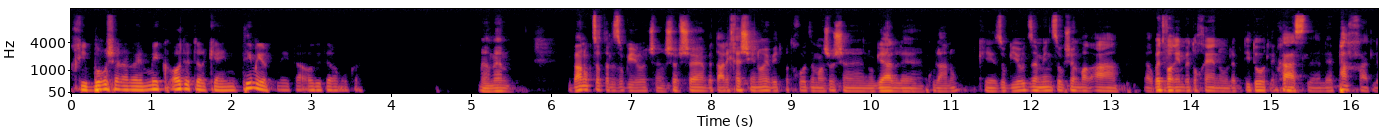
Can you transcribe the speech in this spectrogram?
חיבור שלנו העמיק עוד יותר כי האינטימיות נהייתה עוד יותר עמוקה. מהמם. דיברנו קצת על זוגיות שאני חושב שבתהליכי שינוי והתפתחות זה משהו שנוגע לכולנו כי זוגיות זה מין סוג של מראה להרבה דברים בתוכנו לבדידות לכעס לפחד ל...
